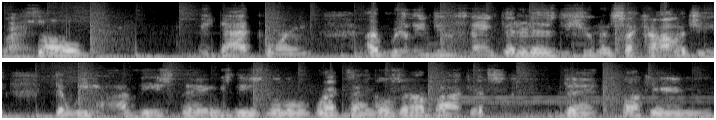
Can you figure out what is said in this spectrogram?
right So at that point, I really do think that it is the human psychology that we have these things, these little rectangles in our pockets that fucking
